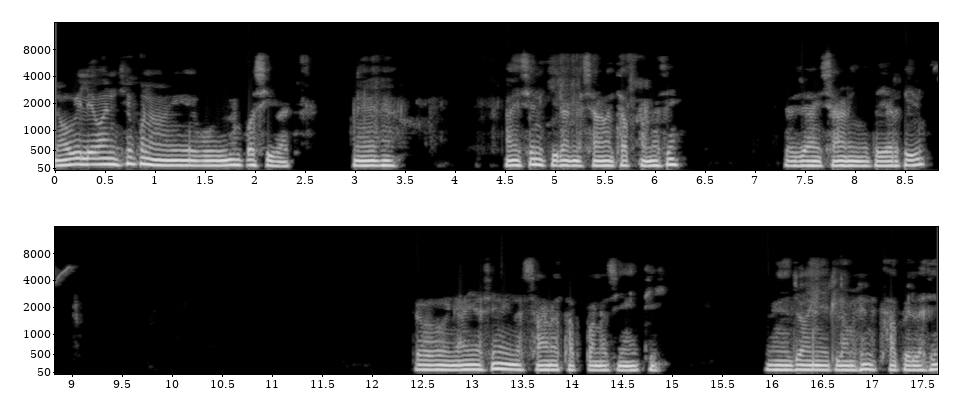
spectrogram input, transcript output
નવી લેવાની છે પણ પછી વાત. ને અહીં છે ને કિરણને સાણા થાપવાના છે. અહીં સાણી તૈયાર કર્યું. તો અહીંયા છે ને, એના સાણા થાપવાના છે અહીંથી. ને જો અહીંયા એટલામાં છે ને થાપેલા છે.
